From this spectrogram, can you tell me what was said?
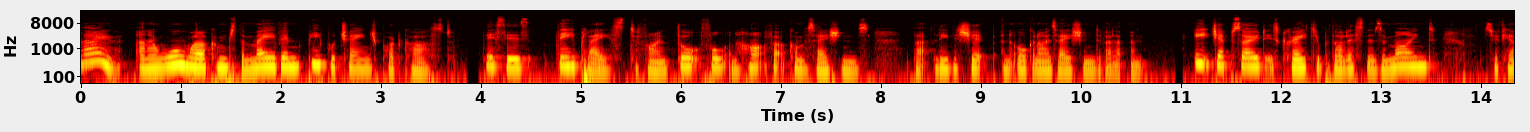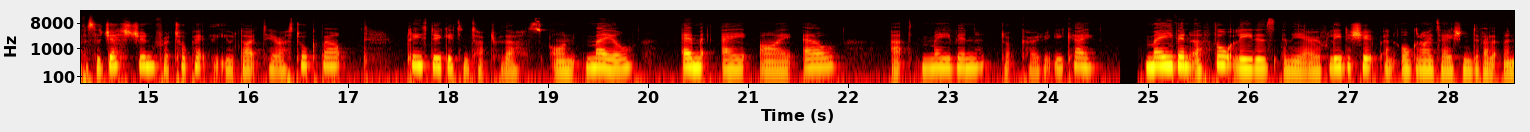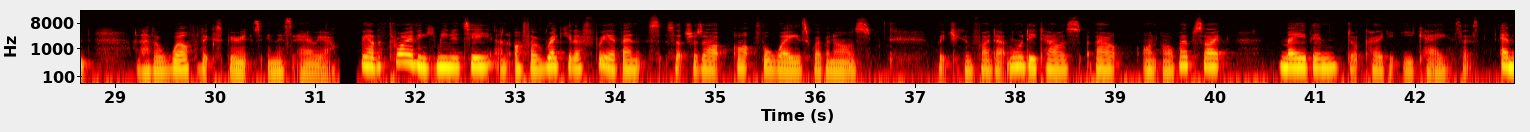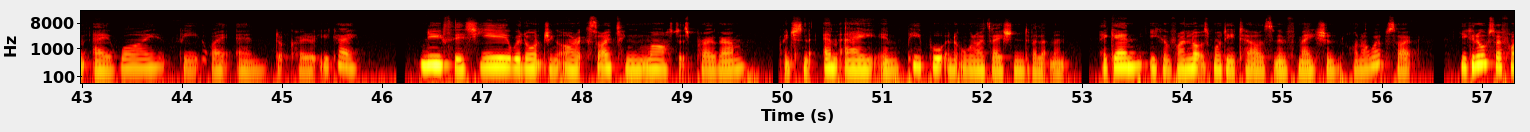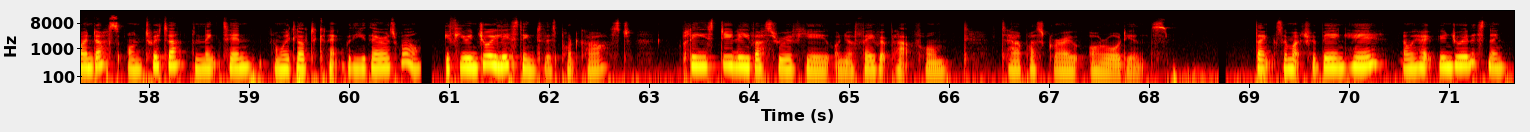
Hello, and a warm welcome to the Mayvin People Change podcast. This is the place to find thoughtful and heartfelt conversations about leadership and organisation development. Each episode is created with our listeners in mind, so if you have a suggestion for a topic that you would like to hear us talk about, please do get in touch with us on mail, M A I L, at mayvin.co.uk. Mayvin are thought leaders in the area of leadership and organisation development and have a wealth of experience in this area. We have a thriving community and offer regular free events such as our Artful Ways webinars, which you can find out more details about on our website mayvin.co.uk. So that's M A Y V I N.co.uk. New for this year, we're launching our exciting Masters programme, which is an MA in People and Organisation Development. Again, you can find lots more details and information on our website. You can also find us on Twitter and LinkedIn, and we'd love to connect with you there as well. If you enjoy listening to this podcast, please do leave us a review on your favourite platform to help us grow our audience. Thanks so much for being here, and we hope you enjoy listening.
